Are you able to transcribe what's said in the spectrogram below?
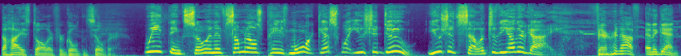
the highest dollar for gold and silver. We think so, and if someone else pays more, guess what you should do? You should sell it to the other guy. Fair enough. And again,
